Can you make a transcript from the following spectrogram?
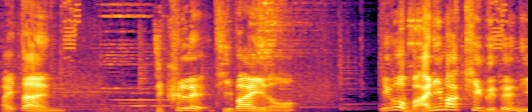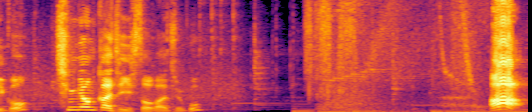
아, 일단 디클레 디바이너. 이거 많이 막히거든 이거? 측면까지 있어가지고. 아!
